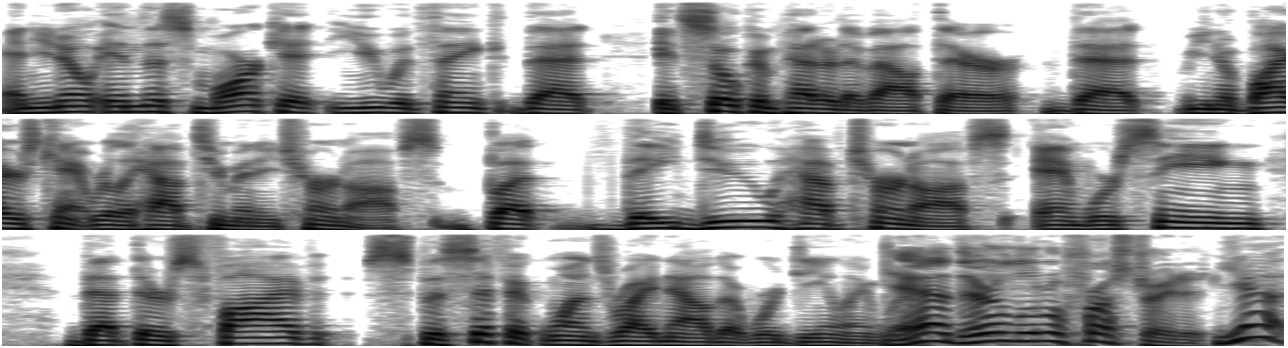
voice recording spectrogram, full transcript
And you know, in this market, you would think that it's so competitive out there that, you know, buyers can't really have too many turnoffs, but they do have turnoffs. And we're seeing that there's five specific ones right now that we're dealing with. Yeah, they're a little frustrated. Yeah,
